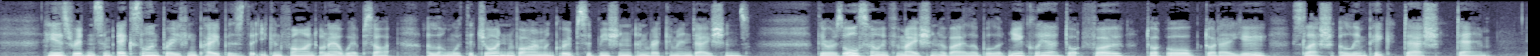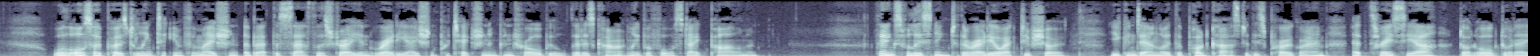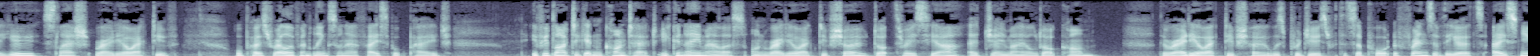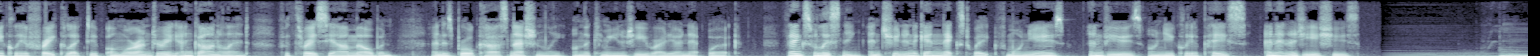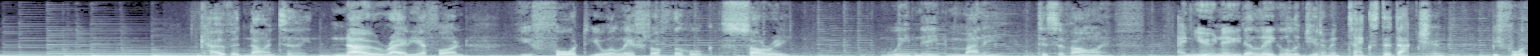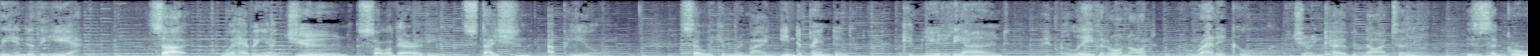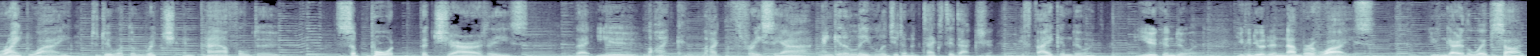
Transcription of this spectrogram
He has written some excellent briefing papers that you can find on our website, along with the Joint Environment Group submission and recommendations. There is also information available at nuclear.foe.org.au slash Olympic dam. We'll also post a link to information about the South Australian Radiation Protection and Control Bill that is currently before State Parliament. Thanks for listening to The Radioactive Show. You can download the podcast of this program at 3cr.org.au slash radioactive. We'll post relevant links on our Facebook page. If you'd like to get in contact, you can email us on radioactiveshow.3cr at gmail.com. The Radioactive Show was produced with the support of Friends of the Earth's Ace Nuclear Free Collective on Wurundjeri and Kaurna land for 3CR Melbourne and is broadcast nationally on the Community Radio Network. Thanks for listening and tune in again next week for more news and views on nuclear peace and energy issues. COVID 19. No radiothon. You fought, you were left off the hook. Sorry, we need money to survive, and you need a legal, legitimate tax deduction before the end of the year. So, we're having a June Solidarity Station appeal so we can remain independent, community owned, and believe it or not, radical during COVID 19. This is a great way to do what the rich and powerful do support the charities that you like, like 3CR, and get a legal, legitimate tax deduction. If they can do it, you can do it. You can do it in a number of ways. You can go to the website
